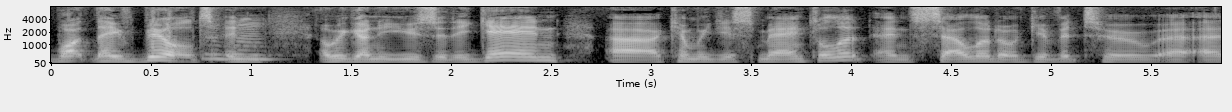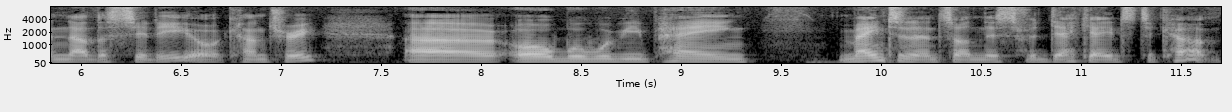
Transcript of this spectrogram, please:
what they've built. And are we going to use it again? Uh, can we dismantle it and sell it or give it to uh, another city or country? Uh, or will we be paying maintenance on this for decades to come?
